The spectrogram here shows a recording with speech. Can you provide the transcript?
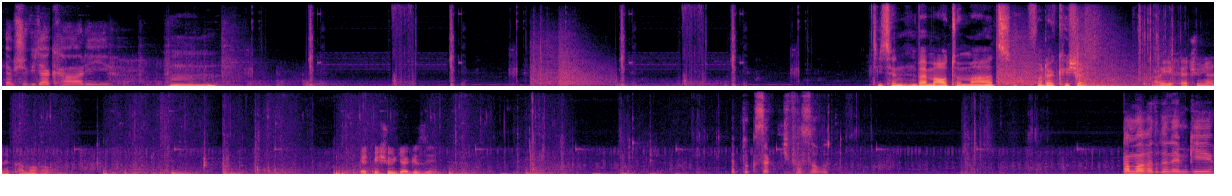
Wir haben schon wieder Kali. Mhm. Die sind hinten beim Automat vor der Küche. Aber hier fährt schon wieder eine Kamera rum. Der hat mich schon wieder gesehen. Ich hab doch gesagt, ich versaut. Kamera drin, MG.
